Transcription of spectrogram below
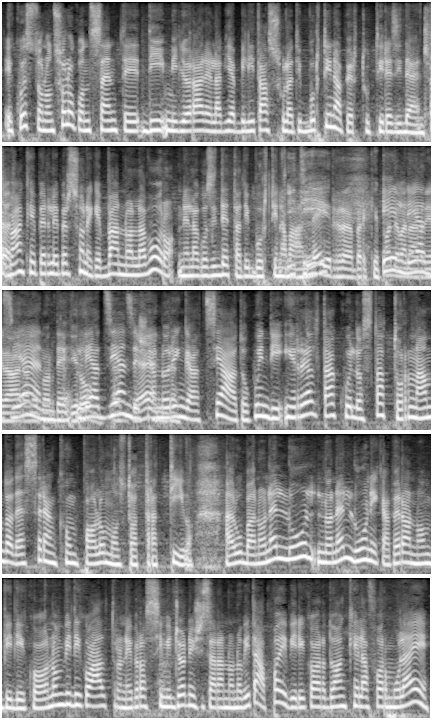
e questo non solo consente di migliorare la viabilità sulla Tiburtina per tutti i residenti, Certo. ma anche per le persone che vanno al lavoro nella cosiddetta Tiburtina I Valley tir, perché poi devono le arrivare alle porte aziende, di le Roma. Aziende, aziende, ci hanno ringraziato, quindi in realtà quello sta tornando ad essere anche un polo molto attrattivo. Aruba non è, non è l'unica, però non vi, dico, non vi, dico, altro, nei prossimi giorni ci saranno novità. Poi vi ricordo anche la Formula E,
